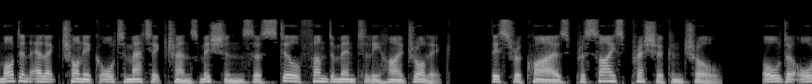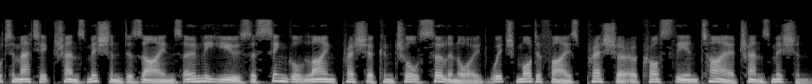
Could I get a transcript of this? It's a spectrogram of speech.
Modern electronic automatic transmissions are still fundamentally hydraulic. This requires precise pressure control. Older automatic transmission designs only use a single-line pressure control solenoid which modifies pressure across the entire transmission.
